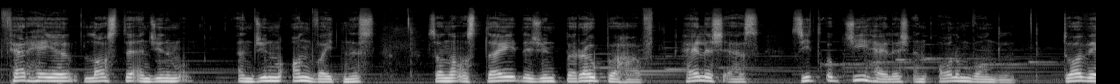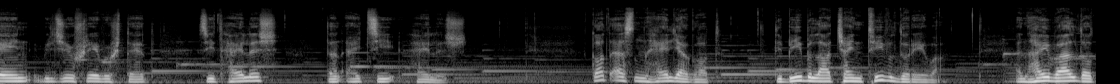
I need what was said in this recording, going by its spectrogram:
Verhehe Lasten in jenem, in jenem Anweitnis, sondern als die, die sind beraubt haft, heilig ist, sieht auch die heilig in allem Wandel. Daarbij, wie geschrieben steht, sieht heilig, dann ist sie heilig. Gott ist ein heiliger Gott. Die Bibel hat keinen Zweifel darüber. Und er will, dass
